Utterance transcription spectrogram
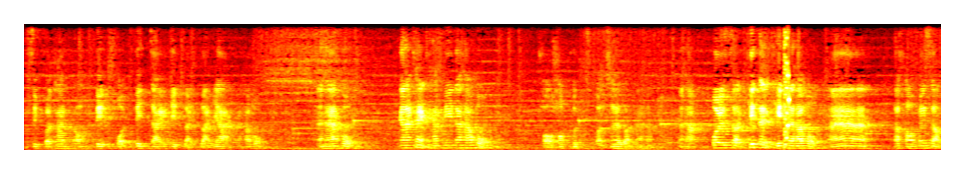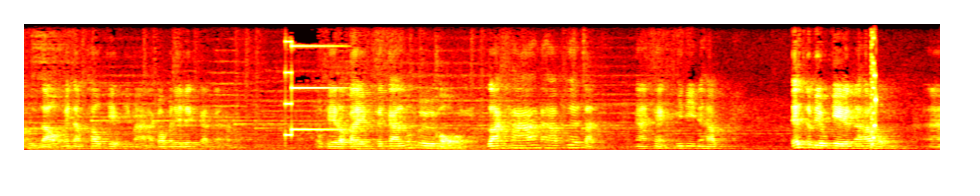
10กว่าท่านเนาะติดฝนติดใจติดหลายหลายอย่างนะครับผมนะฮะผมงานแข่งครั้งนี้นะครับผมขอขอบคุณสปอนเซอร์ก่อนนะครับนะครับบริษัทคิดแอนคิดนะครับผมอ่าถ้าเขาไม่สนับสนุนเราไม่นำเข้าเกมนี้มาก็ไม่ได้เล่นกันนะครับ โอเคต่อไปเป็นการร่วมมือของร้านค้านะครับ เพื่อจัดงานแข่งที่นี่นะครับ SW Game นะครับผมอ่า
